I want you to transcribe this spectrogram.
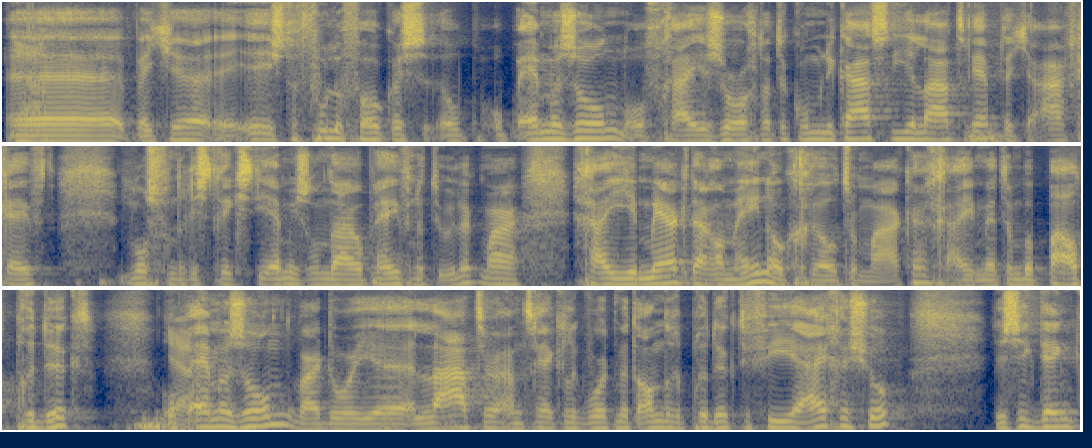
Eh, weet je, is de volle focus op, op Amazon? Of ga je zorgen dat de communicatie die je later hebt, dat je aangeeft, los van de restricties die Amazon daarop heeft natuurlijk, maar ga je je merk daaromheen ook groter maken? Ga je met een bepaald product op Ja. Amazon, waardoor je later aantrekkelijk wordt met andere producten via je eigen shop? Dus ik denk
